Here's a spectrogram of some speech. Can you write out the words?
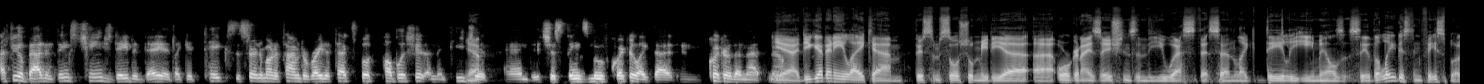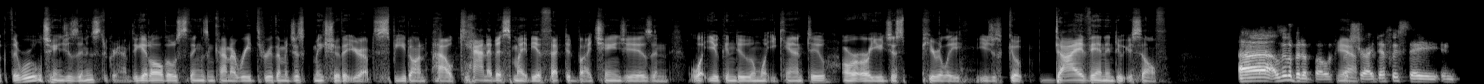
I feel bad, and things change day to day. It- Like it takes a certain amount of time to write a textbook, publish it, and then teach Yeah. it, and it's just things move quicker like that, and quicker than that. now. Yeah. Do you get any like? Um, there's some social media uh, organizations in the U.S. that send like daily emails that say the latest in Facebook, the rule changes in Instagram. Do you get all those things and kind of read through them and just make sure that you're up to speed on how cannabis might be affected by changes and what you can do and what you can't do, or, or are you just purely you just go dive in and do it yourself? Uh, a little bit of both Yeah. for sure. I definitely stay in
